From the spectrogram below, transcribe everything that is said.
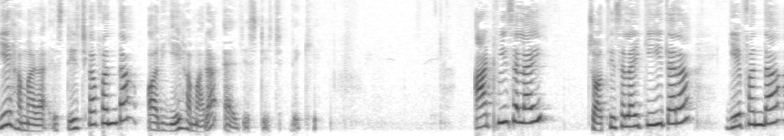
ये हमारा स्टिच का फंदा और ये हमारा एज स्टिच, देखिए। आठवीं सिलाई, चौथी सिलाई की ही तरह, ये फंदा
